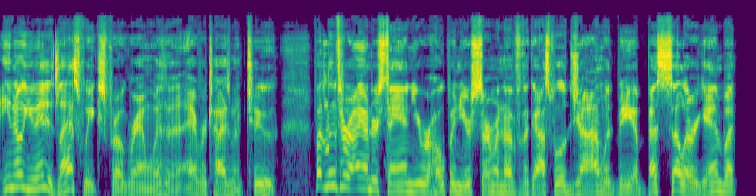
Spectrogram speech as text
you know, you ended last week's program with an advertisement too. But Luther, I understand you were hoping your sermon of the Gospel of John would be a bestseller again, but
